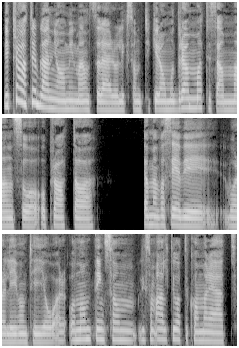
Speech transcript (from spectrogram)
Vi pratar ibland, jag och min man, sådär, och liksom tycker om att drömma tillsammans och, och prata. Ja, men vad ser vi våra liv om tio år? Och någonting som liksom alltid återkommer är att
